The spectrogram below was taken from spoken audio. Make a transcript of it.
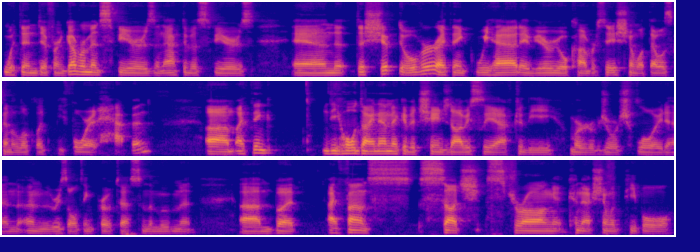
within different government spheres and activist spheres. And the shift over, I think we had a very real conversation on what that was going to look like before it happened. Um, I think the whole dynamic of it changed obviously after the murder of George Floyd and, and the resulting protests and the movement. Um, but I found s- such strong connection with people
